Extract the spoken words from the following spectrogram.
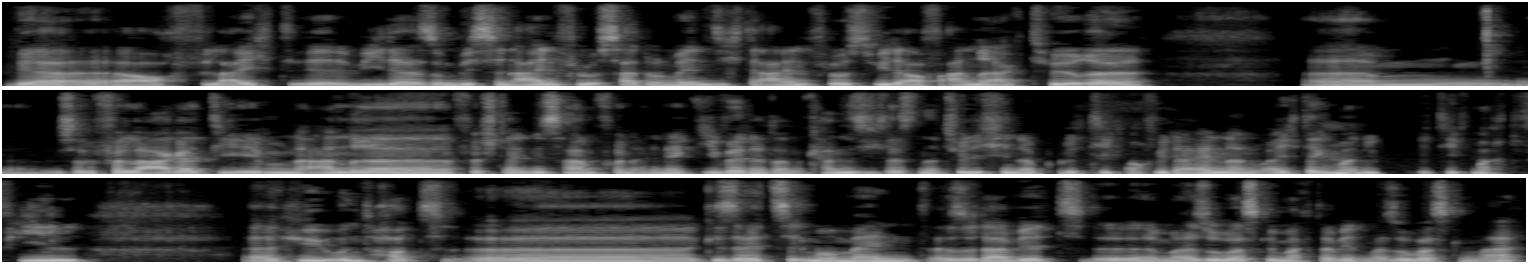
wer äh, auch vielleicht äh, wieder so ein bisschen Einfluss hat und wenn sich der Einfluss wieder auf andere Akteure ähm, so verlagert, die eben eine andere Verständnis haben von der Energiewende, dann kann sich das natürlich in der Politik auch wieder ändern, weil ich denke mal, mhm. die Politik macht viel äh, Hü und Hot äh, Gesetze im Moment. Also da wird äh, mal sowas gemacht, da wird mal sowas gemacht.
